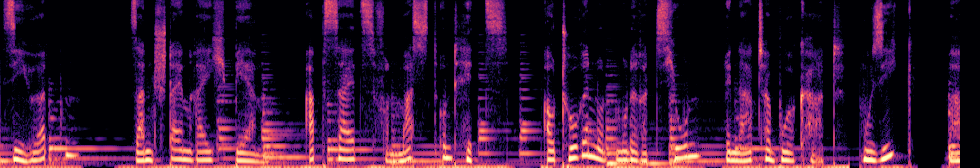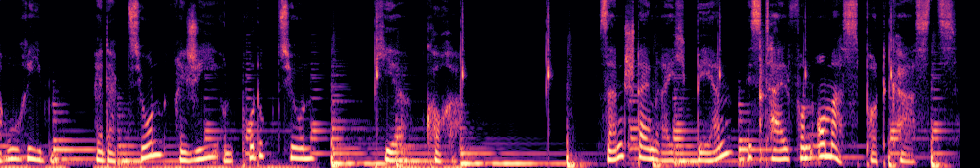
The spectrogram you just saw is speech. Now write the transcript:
Sie hörten Sandsteinreich Bern, abseits von Mast und Hits. Autorin und Moderation Renata Burkhardt. Musik Maru Rieben. Redaktion, Regie und Produktion Pierre Kocher. Sandsteinreich Bern ist Teil von Omas Podcasts.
